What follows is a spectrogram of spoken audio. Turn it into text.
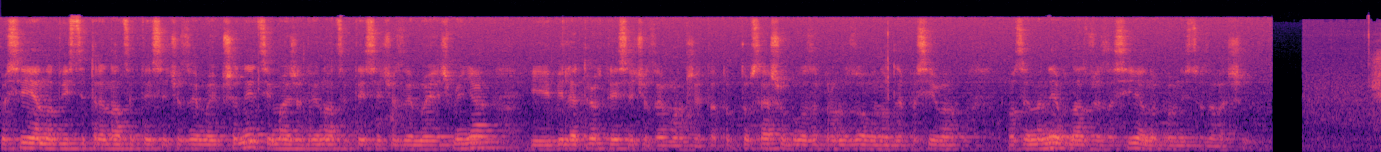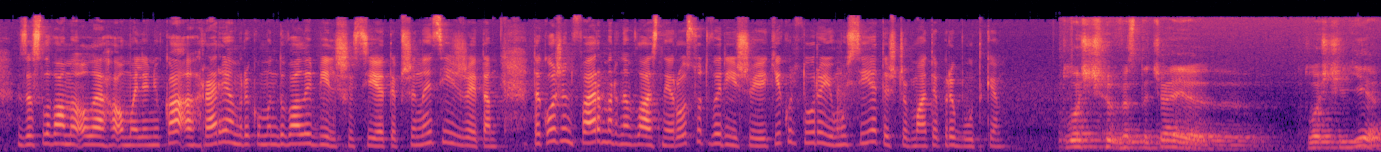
Посіяно 213 тисяч озимої пшениці, майже 12 тисяч озимої ячменя і біля 3 тисяч озимого жита. Тобто все, що було запрогнозовано для посіву озимини, в нас вже засіяно, повністю завершено. За словами Олега Омелянюка, аграріям рекомендували більше сіяти пшениці і жита. Та кожен фермер на власний розсуд вирішує, які культури йому сіяти, щоб мати прибутки. Площ вистачає, е, площі є.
